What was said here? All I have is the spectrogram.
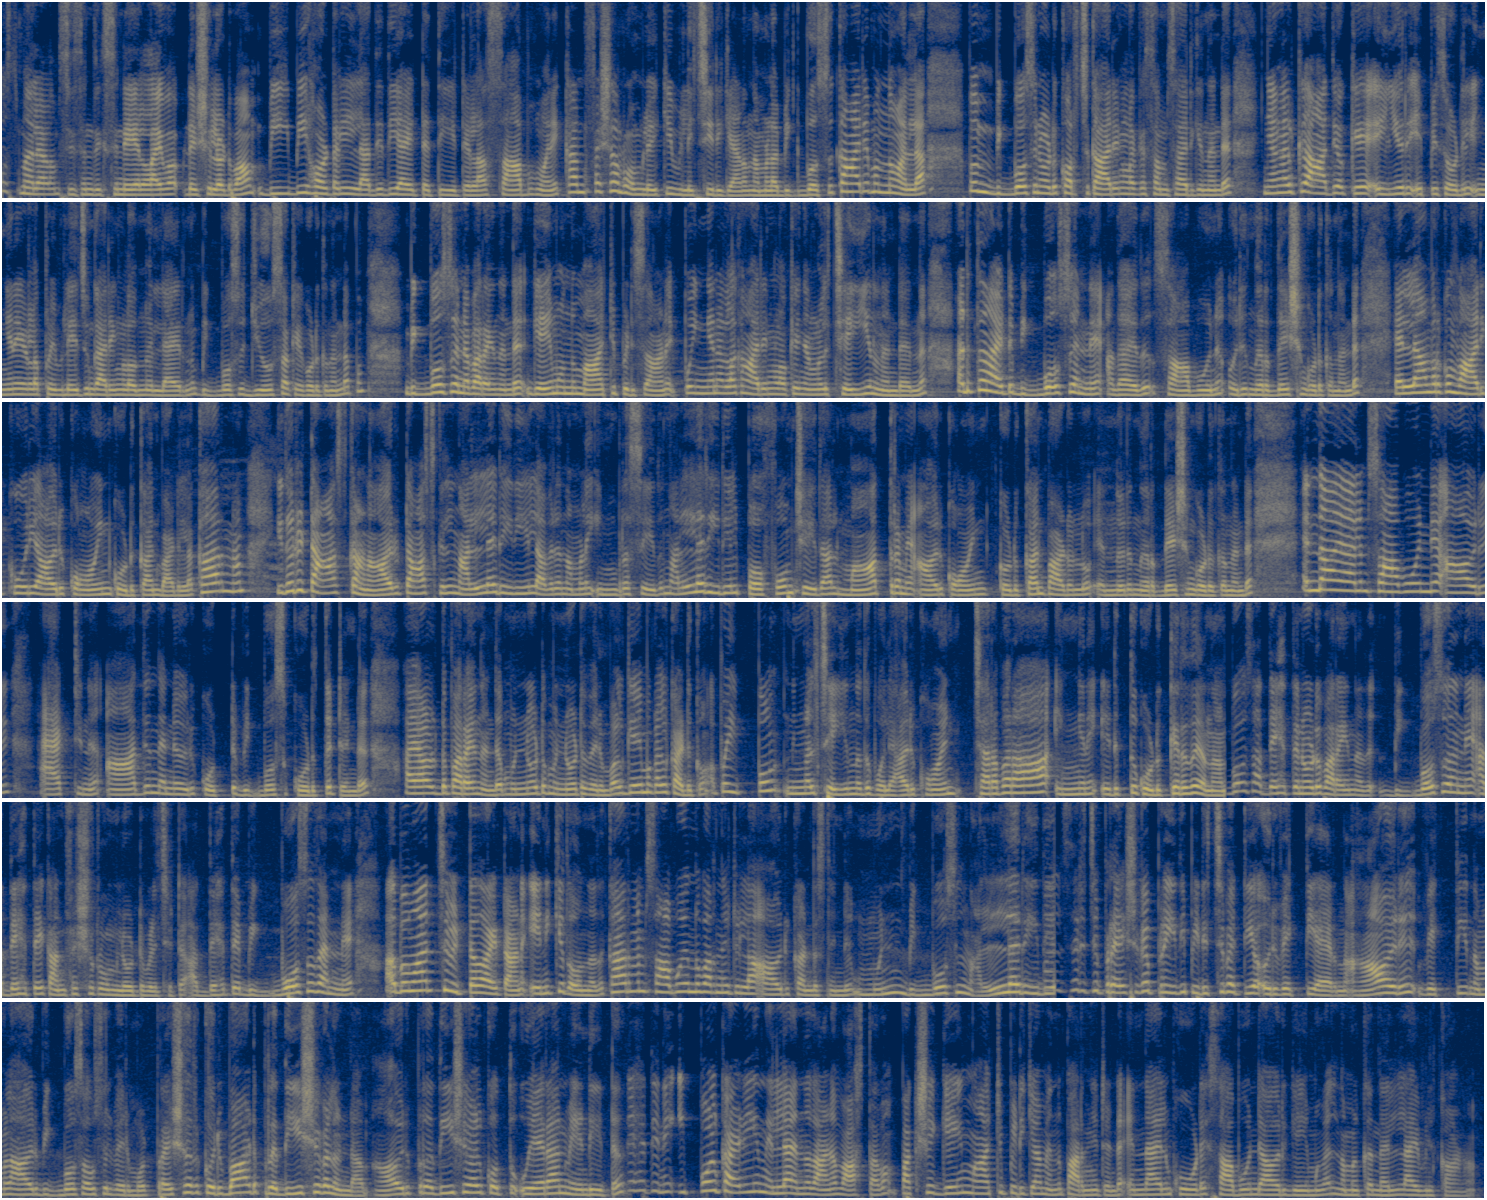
Boss Malayalam season സിക്സിന്റെ live അപ്ഡേഷനിലോട്ട് പോകാം ബി ബി ഹോട്ടലിൽ അതിഥിയായിട്ട് എത്തിയിട്ടുള്ള സാബു മോനെ കൺഫെഷൻ റൂമിലേക്ക് വിളിച്ചിരിക്കുകയാണ് നമ്മളെ ബിഗ് ബോസ് കാര്യമൊന്നുമല്ല. ഇപ്പം ബിഗ് ബോസിനോട് കുറച്ച് കാര്യങ്ങളൊക്കെ സംസാരിക്കുന്നുണ്ട്. ഞങ്ങൾക്ക് ആദ്യമൊക്കെ ഈ ഒരു എപ്പിസോഡിൽ ഇങ്ങനെയുള്ള പ്രിവിലേജും കാര്യങ്ങളൊന്നും ഇല്ലായിരുന്നു. ബിഗ് ബോസ് ജ്യൂസൊക്കെ കൊടുക്കുന്നുണ്ട്. അപ്പം ബിഗ് ബോസ് തന്നെ പറയുന്നുണ്ട് ഗെയിം ഒന്ന് മാറ്റി പിടിച്ചതാണ്. ഇപ്പോൾ ഇങ്ങനെയുള്ള കാര്യങ്ങളൊക്കെ ഞങ്ങൾ ചെയ്യുന്നുണ്ട് എന്ന്. അടുത്തതായിട്ട് ബിഗ് ബോസ് തന്നെ അതായത് സാബുവിന് ഒരു നിർദ്ദേശം കൊടുക്കുന്നുണ്ട്. എല്ലാവർക്കും വാരിക്കോരി ആ ഒരു കോയിൻ കൊടുക്കാൻ പാടില്ല. കാരണം ഇതൊരു ടാസ്ക്കാണ് ആ ഒരു ടാസ്കിൽ നല്ല രീതിയിൽ അവരെ നമ്മളെ ഇമ്പ്രസ് ചെയ്ത് നല്ല രീതിയിൽ പെർഫോം ചെയ്താൽ മാത്രമേ ആ ഒരു കോയിൻ കൊടുക്കാൻ പാടുള്ളൂ എന്നൊരു നിർദ്ദേശം കൊടുക്കുന്നുണ്ട്. എന്തായാലും സാബുവിന്റെ ആ ഒരു ആക്ടിന് ആദ്യം തന്നെ ഒരു കൊട്ട് ബിഗ് ബോസ് കൊടുത്തിട്ടുണ്ട്. അയാളോട് പറയുന്നുണ്ട് മുന്നോട്ട് മുന്നോട്ട് വരുമ്പോൾ ഗെയിമുകൾ കടുക്കും അപ്പോൾ ഇപ്പം നിങ്ങൾ ചെയ്യുന്നത് പോലെ ആ ഒരു കോയിൻ ചറപറാ ഇങ്ങനെ എടുത്തു കൊടുക്കരുത് എന്നാണ്. ബിഗ് ബോസ് അദ്ദേഹത്തിനോട് പറയുന്നത്. ബിഗ് ബോസ് തന്നെ അദ്ദേഹത്തെ കൺഫെഷൻ റൂമിലോട്ട് വിളിച്ചിട്ട് അദ്ദേഹത്തെ ബിഗ് ബോസ് തന്നെ അപമാനിച്ച് വിട്ടതായിട്ടാണ് എനിക്ക് തോന്നുന്നത്. കാരണം സാബു എന്ന് പറഞ്ഞിട്ടുള്ള ആ ഒരു കണ്ടസ്റ്റന്റ് മുൻ ബിഗ് ബോസിൽ നല്ല രീതിയിൽ അനുസരിച്ച് പ്രേക്ഷക പ്രീതി പിടിച്ചു പറ്റിയ ഒരു വ്യക്തിയായിരുന്നു. ആ ഒരു വ്യക്തി നമ്മൾ ആ ഒരു ബിഗ് ബോസ് ഹൗസിൽ വരുമ്പോൾ പ്രേക്ഷകർക്ക് ഒരുപാട് പ്രതീക്ഷകൾ ഉണ്ടാകും ആ ഒരു പ്രതീക്ഷകൾക്കൊത്ത് ഉയരാൻ വേണ്ടിയിട്ട് അദ്ദേഹത്തിന് ഇപ്പോൾ കഴിയുന്നില്ല എന്നതാണ് വാസ്തവം. പക്ഷേ ഗെയിം മാറ്റി പിടിക്കാമെന്ന് പറഞ്ഞിട്ടുണ്ട്. എന്തായാലും കൂടെ സാബുവിന്റെ ആ ഒരു ഗെയിമുകൾ നമുക്ക് എന്തായാലും ലൈവിൽ കാണാം.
